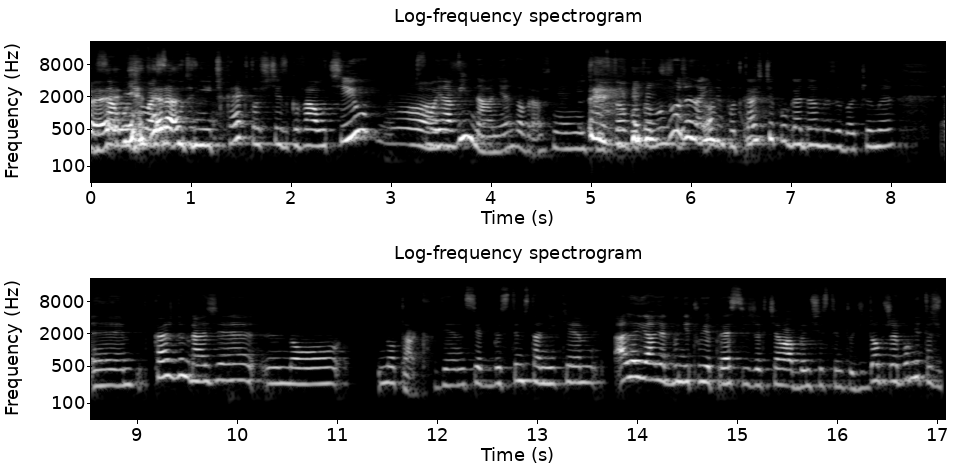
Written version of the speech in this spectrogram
może nie założyłaś teraz. spódniczkę, ktoś cię zgwałcił, No, twoja wina, nie? Dobra, już nie, nie idźmy w to, bo to może na innym podcaście pogadamy, zobaczymy. Em, W każdym razie, y, no, no tak, więc jakby z tym stanikiem, ale ja jakby nie czuję presji, że chciałabym się z tym czuć dobrze, bo mnie też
